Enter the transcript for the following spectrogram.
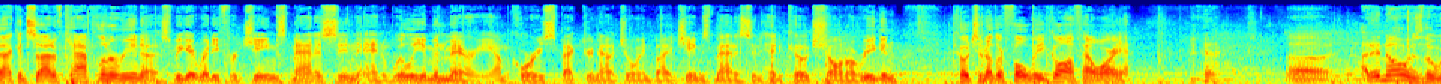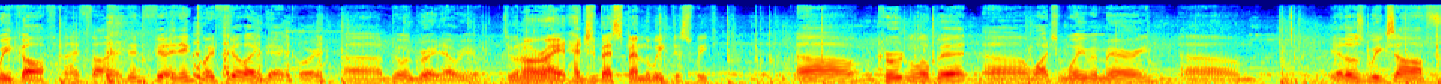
Back inside of Kaplan Arena as we get ready for James Madison and William and Mary. I'm Corey Spector, now joined by James Madison head coach Sean O'Regan. Coach, another full week off. How are you? uh, I didn't know it was the week off. I thought it didn't feel, it didn't quite feel like that, Corey. Uh, I'm doing great. How are you? Doing all right. How'd you best spend the week this week? Uh, recruiting a little bit, uh, watching William and Mary. Um, yeah, those weeks off.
